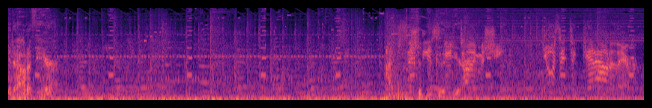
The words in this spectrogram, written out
Get out of here. I've sent Should the be good here. time machine. Use it to get out of there.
